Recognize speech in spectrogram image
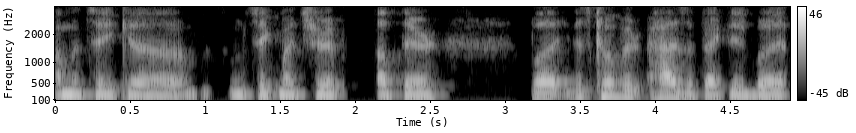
I'm gonna take uh I'm gonna take my trip up there. But this COVID has affected, but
